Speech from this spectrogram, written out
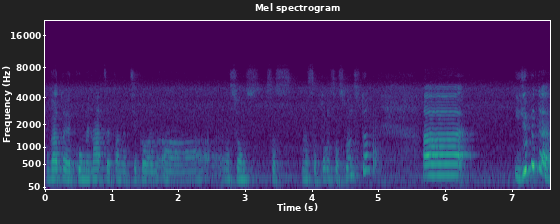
когато е кулминацията на цикъла на, на Сатурн със Слънцето. А, Юпитер.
